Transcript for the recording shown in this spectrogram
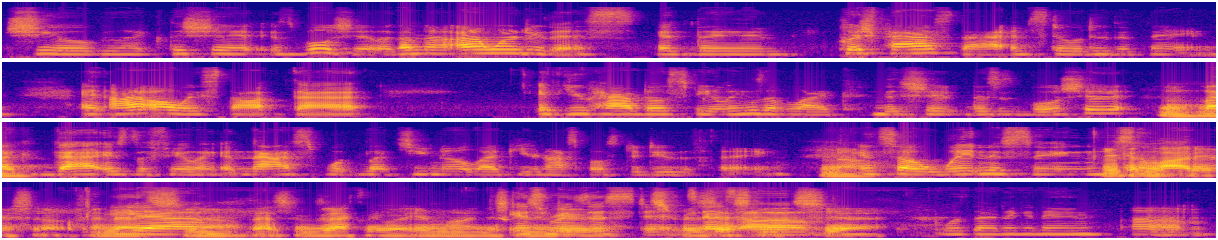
she'll be like, "This shit is bullshit. Like I'm not. I don't want to do this," and then push past that and still do the thing. And I always thought that if you have those feelings of like this shit, this is bullshit, Mhm. like that is the feeling, and that's what lets you know like you're not supposed to do the thing. no, And so witnessing you can lie to yourself, and that's Yeah. you know that's exactly what your mind is going It's to do. resistance, It's as, resistance. um, yeah. what's that nigga name? Um,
